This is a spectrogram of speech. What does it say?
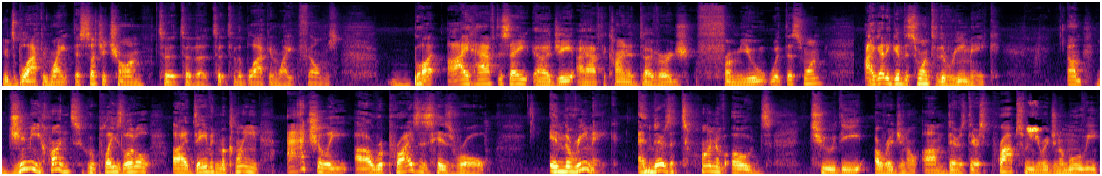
It's black and white. There's such a charm to to the to, to the black and white films. But I have to say, uh, G, I have to kind of diverge from you with this one. I got to give this one to the remake. Um, Jimmy Hunt, who plays little uh, David McLean, actually uh, reprises his role in the remake, and there's a ton of odes to the original. Um, there's there's props from the original movie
